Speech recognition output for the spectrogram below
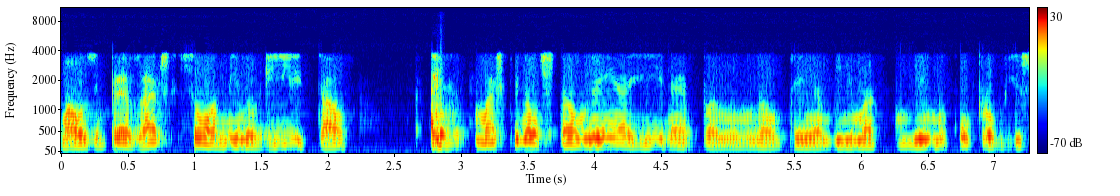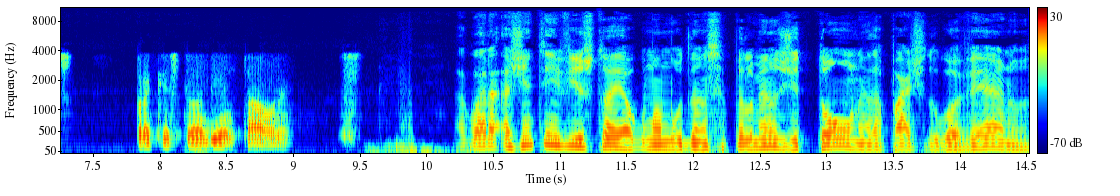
maus empresários, que são a minoria e tal, mas que não estão nem aí, né, não tem a mínima, o mínimo compromisso para a questão ambiental, né. Agora, a gente tem visto aí alguma mudança, pelo menos de tom, né, da parte do governo,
